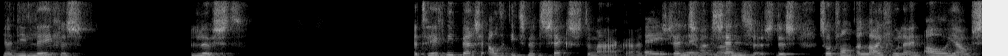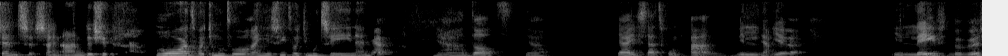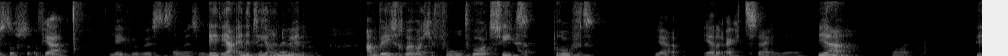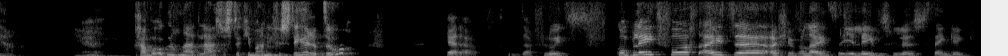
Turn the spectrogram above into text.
Ja, die levenslust. Het heeft niet per se altijd iets met seks te maken. Nee, Sensu- nee, senses. Dus een soort van alive voelen en al jouw senses zijn aan. Dus je hoort wat je moet horen en je ziet wat je moet zien. En, Ja. ja, dat. Ja. ja, je staat gewoon aan. Je, Ja. je, je leeft bewust of, of ja, je leeft bewust is dan. In- ja, in het hier en nu. En aanwezig bij wat je voelt, hoort, ziet, proeft. Ja, ja, er echt zijn, ja. Ja, Mooi. ja. Ja, Gaan we ook nog naar het laatste stukje manifesteren toe? ja daar, daar vloeit compleet voort uit eh, als je vanuit je levenslust, denk ik.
